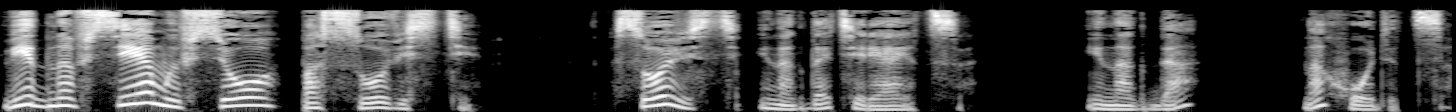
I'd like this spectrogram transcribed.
Видно всем и все по совести. Совесть иногда теряется, иногда находится.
